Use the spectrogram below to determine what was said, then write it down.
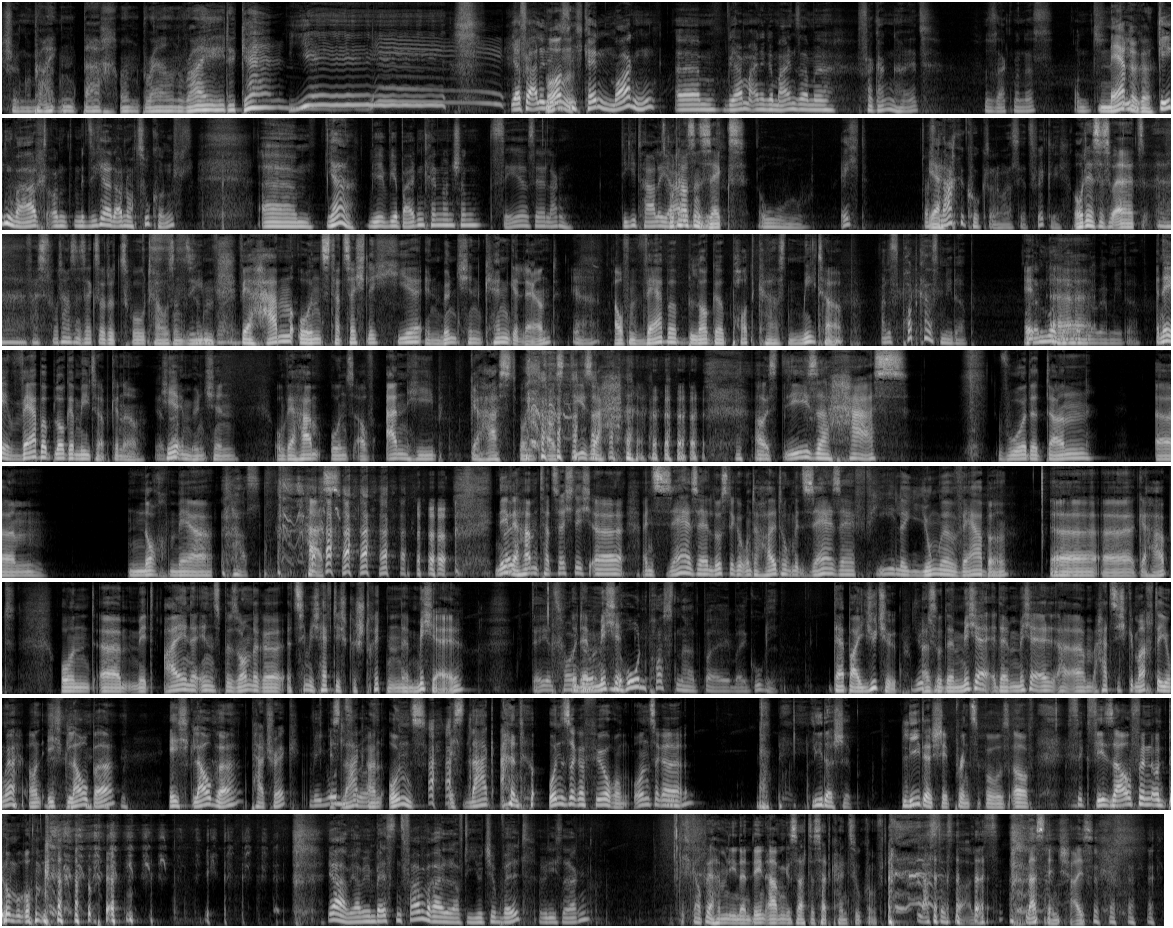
Schönen guten Morgen. Breitenbach und Brown ride again. Yeah. Ja, für alle, die Morgen. uns nicht kennen, morgen, ähm, wir haben eine gemeinsame Vergangenheit, so sagt man das. Und Mehrere. Geg Gegenwart und mit Sicherheit auch noch Zukunft. Ähm, ja, wir, wir beiden kennen uns schon sehr, sehr lang. Digitale Jahre. 2006. Oh, echt? Du hast Ja. nachgeguckt oder was jetzt wirklich? Oder ist es äh, äh, was 2006 oder 2007? Wir haben uns tatsächlich hier in München kennengelernt Ja. auf dem Werbeblogger Podcast Meetup. War das Podcast-Meetup? Äh, Oder nur äh, Werbeblogger-Meetup? Nee, Werbeblogger Meetup, genau. Ja, hier da- in München. Und wir haben uns auf Anhieb gehasst. Und aus dieser, aus dieser Hass wurde dann ähm, noch mehr Hass. Hass. nee, wir haben tatsächlich äh, eine sehr, sehr lustige Unterhaltung mit sehr, sehr viele junge Werbe äh, äh, gehabt. Und äh, mit einer insbesondere äh, ziemlich heftig gestritten, der Michael, Der jetzt heute einen hohen Posten hat bei, bei Google. Der bei YouTube. YouTube. Also der Michael, der Michael ähm, hat sich gemacht, der Junge. Und ich glaube, ich glaube, Patrick, Wegen es lag an uns. es lag an unserer Führung, unserer Mhm. Leadership. Leadership Principles of Six viel saufen und dumm rum. Ja, wir haben ihn bestens vorbereitet auf die YouTube-Welt, würde ich sagen. Ich glaube, wir haben ihnen an den Abend gesagt, das hat keine Zukunft. Lass das mal alles. Lass den Scheiß.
